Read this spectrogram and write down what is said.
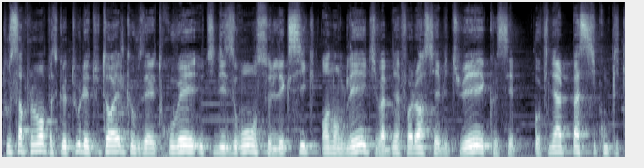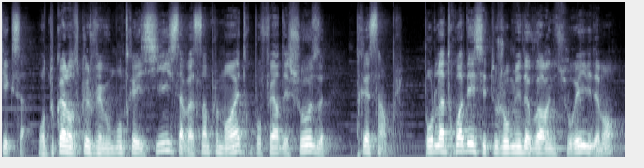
Tout simplement parce que tous les tutoriels que vous allez trouver utiliseront ce lexique en anglais qu'il va bien falloir s'y habituer et que c'est au final pas si compliqué que ça. En tout cas, dans ce que je vais vous montrer ici, ça va simplement être pour faire des choses très simples. Pour de la 3D, c'est toujours mieux d'avoir une souris évidemment.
